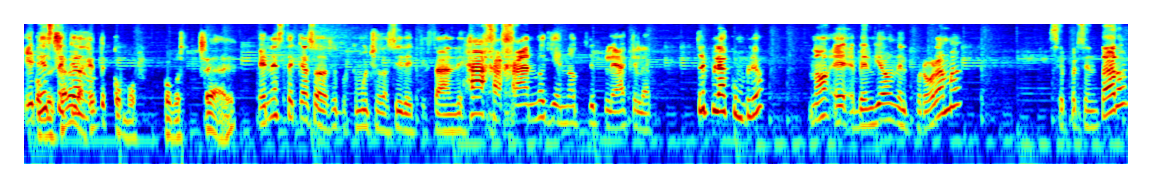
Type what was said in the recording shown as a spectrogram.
este a la gente como, como sea. ¿eh? En este caso, así porque muchos así de que estaban de jajaja, ja, ja, no llenó AAA, que la AAA cumplió, ¿no? Eh, vendieron el programa, se presentaron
